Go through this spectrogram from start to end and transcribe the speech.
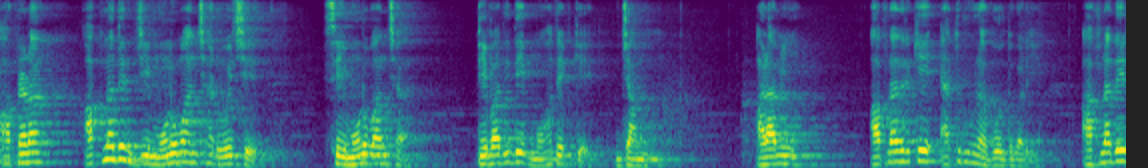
আপনারা, আপনাদের যে মনোবাঞ্ছা রয়েছে, সেই মনোবাঞ্ছা দেবাদিদেব মহাদেবকে জানুন। আর আমি আপনাদেরকে এতটুকুরা বলতে পারি, আপনাদের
